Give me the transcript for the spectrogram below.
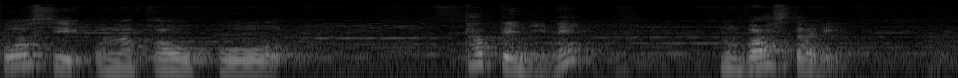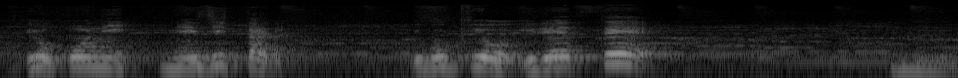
少しお腹をこう縦にね伸ばしたり横にねじったり動きを入れて、うん、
